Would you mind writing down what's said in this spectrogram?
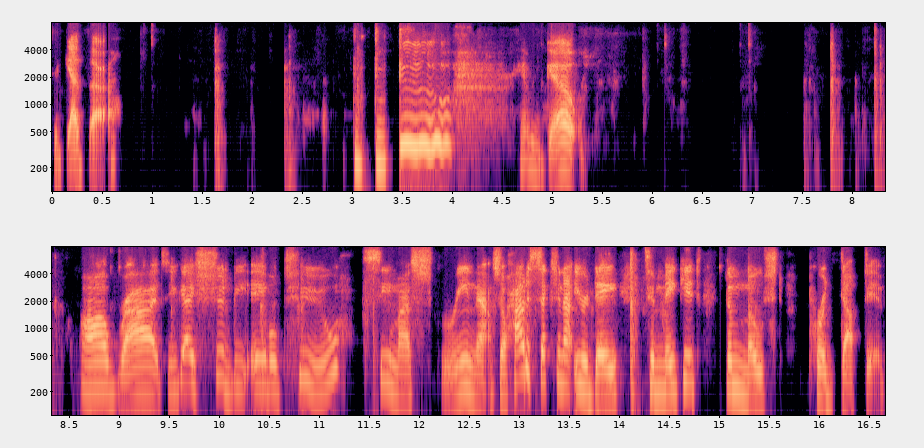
together. Do, do, do. Here we go. All right, so you guys should be able to see my screen now. So how to section out your day to make it the most productive.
